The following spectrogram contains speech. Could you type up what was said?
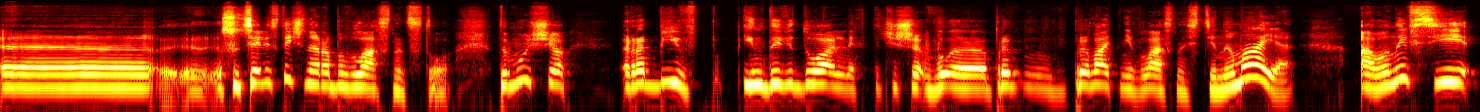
е, соціалістичне рабовласництво. Тому що рабів індивідуальних, точніше, в, е, в приватній власності немає, а вони всі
